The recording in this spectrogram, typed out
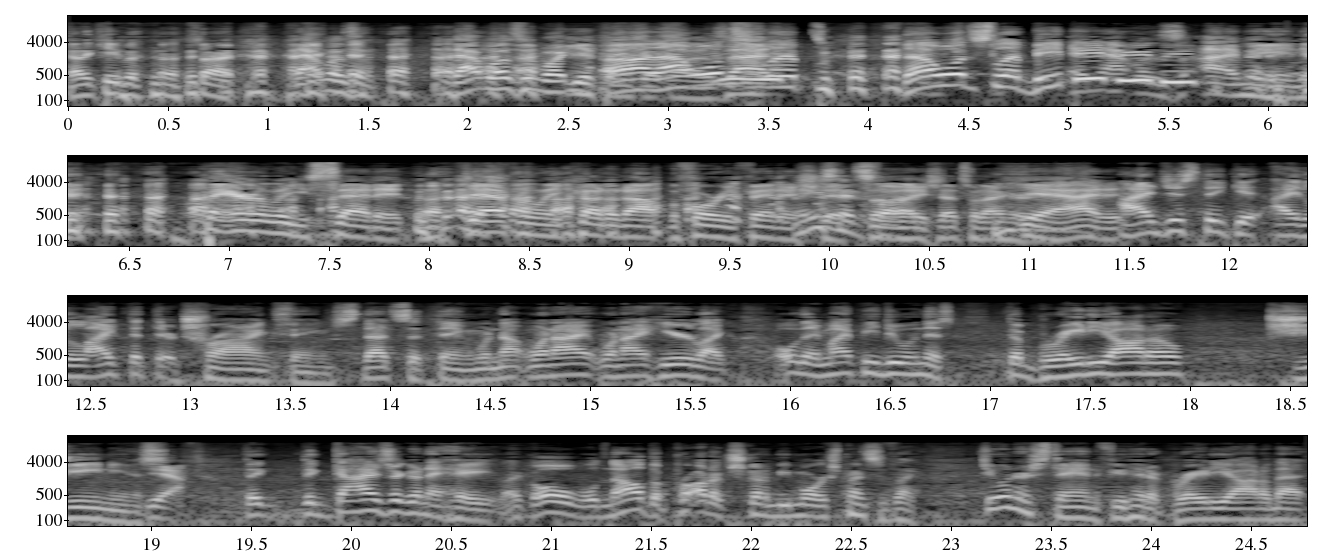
gotta keep it. sorry, that wasn't that wasn't what you think. Ah, it that was. one That- slipped. that one slipped. Beep beep beep. was, beep. I mean, barely said it. Definitely cut it off before he finished He it. so fudge, that's what I heard. Yeah, I, I just think it. I like that they're trying things. That's the thing. When not when I when I hear like, oh, they might be doing this. The Brady Auto, genius. Yeah. The the guys are gonna hate like, oh, well now the product's gonna be more expensive. Like, do you understand if you hit a Brady Auto that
